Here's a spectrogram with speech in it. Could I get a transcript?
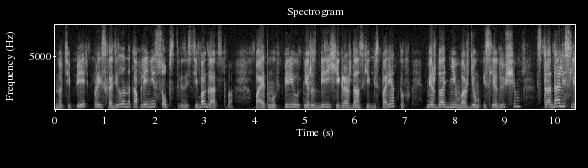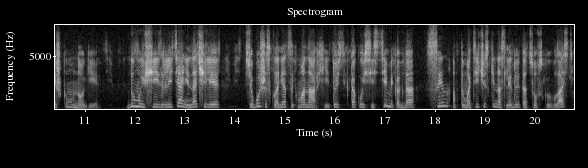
Но теперь происходило накопление собственности и богатства, поэтому в период неразберихи и гражданских беспорядков между одним вождем и следующим страдали слишком многие. Думающие израильтяне начали все больше склоняться к монархии, то есть к такой системе, когда сын автоматически наследует отцовскую власть,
